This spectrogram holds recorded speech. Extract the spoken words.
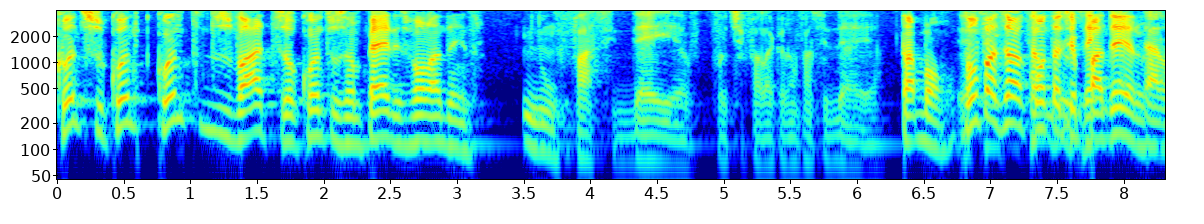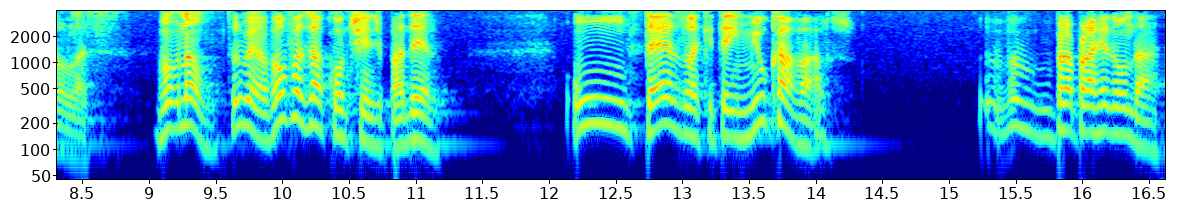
Quantos, quantos, quantos watts ou quantos amperes vão lá dentro? Não faço ideia. Vou te falar que eu não faço ideia. Tá bom. Eu Vamos fazer uma conta de 200 padeiro? Células. Vamos- não, tudo bem. Vamos fazer uma continha de padeiro? Um Tesla que tem mil cavalos. Para arredondar.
